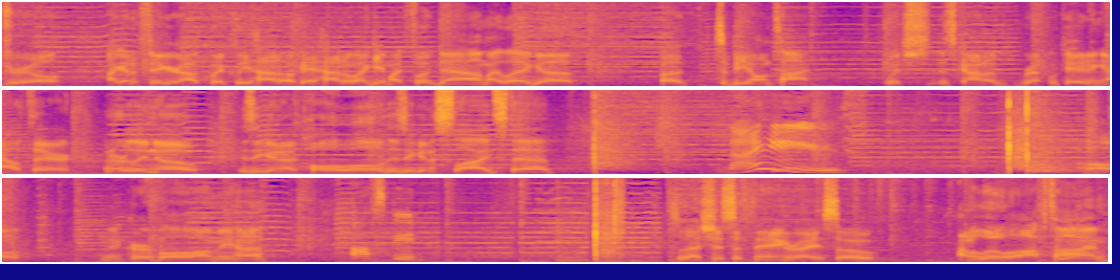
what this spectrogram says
drill, I got to figure out quickly how to okay, how do I get my foot down, my leg up uh, to be on time, which is kind of replicating out there. I don't really know is he going to hold, is he going to slide step? Nice. Oh, I mean curveball on me, huh? Off speed. So that's just a thing, right? So I'm a little off time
